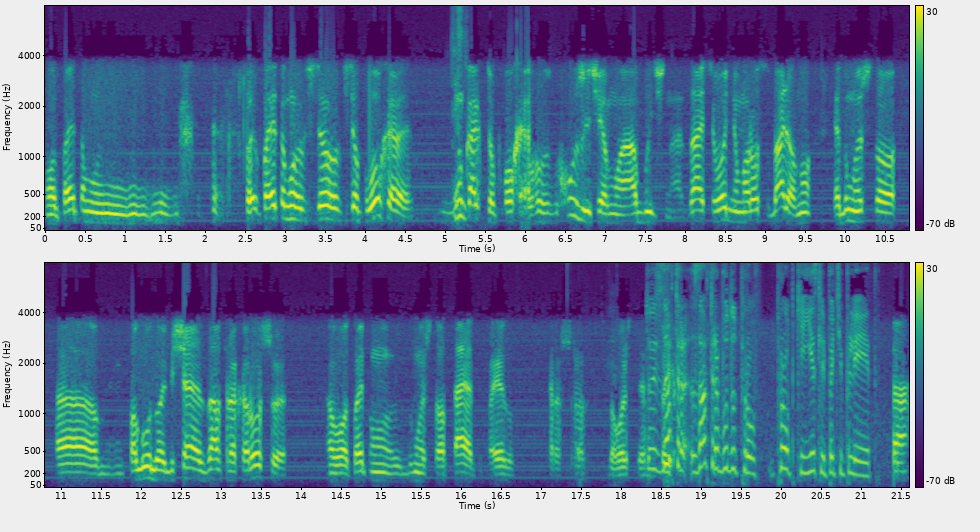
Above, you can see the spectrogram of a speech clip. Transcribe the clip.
Вот, поэтому, поэтому все, все плохо. Ну, как все плохо? Хуже, чем обычно. Да, сегодня мороз ударил, но я думаю, что э, погоду обещают завтра хорошую. Вот, поэтому думаю, что оттают и поедут хорошо удовольствием. То есть завтра, завтра будут пробки, если потеплеет? Да,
